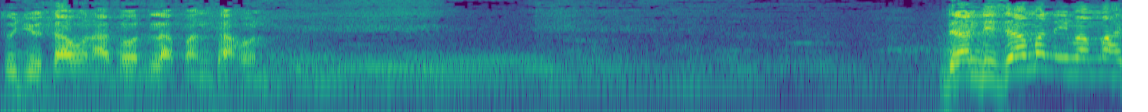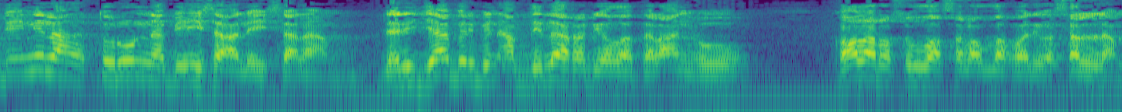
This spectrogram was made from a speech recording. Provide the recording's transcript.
tujuh tahun atau delapan tahun. Dan di zaman Imam Mahdi inilah turun Nabi Isa alaihissalam. Dari Jabir bin Abdullah radhiyallahu taala anhu, qala Rasulullah sallallahu alaihi wasallam,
